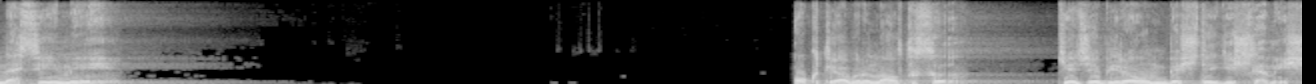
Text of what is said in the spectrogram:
Nəsimi Oktyabrın 6-sı Gecə 1-ə 15 dəqiq işləmiş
